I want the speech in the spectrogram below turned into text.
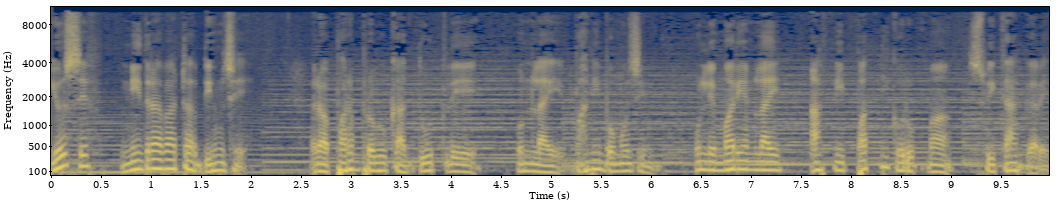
योसेफ निद्राबाट बिउछे र परमप्रभुका दूतले उनलाई भनी बमोजिम उनले मरियमलाई आफ्नी पत्नीको रूपमा स्वीकार गरे।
